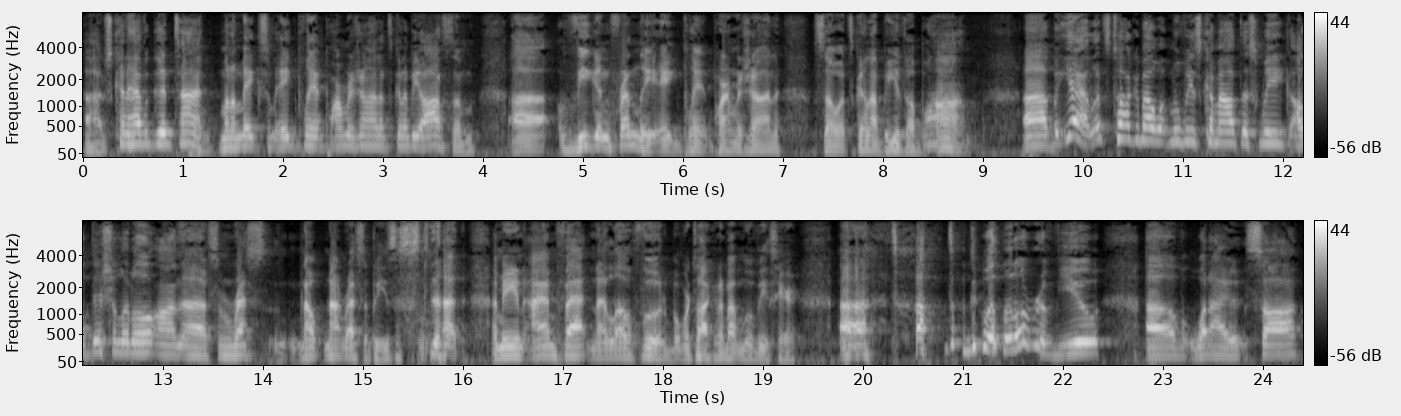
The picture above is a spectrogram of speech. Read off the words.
uh, just kind of have a good time. I'm going to make some eggplant parmesan. It's going to be awesome. Uh, vegan friendly eggplant parmesan, so it's going to be the bomb. Uh, but yeah, let's talk about what movies come out this week. I'll dish a little on uh, some rest. Nope, not recipes. This is not. I mean, I am fat and I love food, but we're talking about movies here. Uh, to, to do a little review of what I saw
